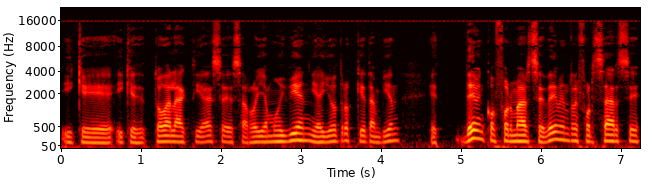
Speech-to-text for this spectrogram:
y, que, y que todas las actividades se desarrollan muy bien y hay otros que también deben conformarse, deben reforzarse.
